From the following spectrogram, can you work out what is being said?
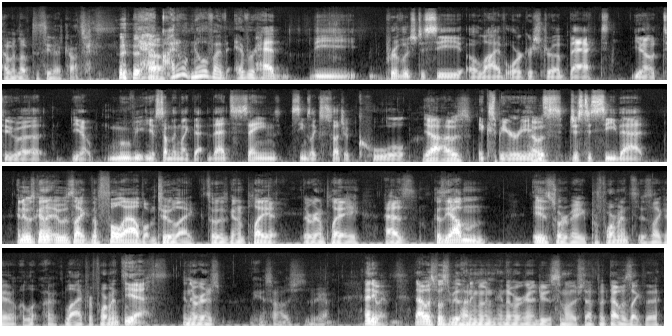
I would love to see that concert. Yeah, I don't know if I've ever had the privilege to see a live orchestra backed, you know, to a you know movie, you know, something like that. That seems seems like such a cool yeah, I was, experience was- just to see that. and it was gonna. It was like the full album too. Like so, it was gonna play it. They were gonna play as because the album is sort of a performance, is like a, a, a live performance. Yeah, and they were gonna just yeah, so I was just yeah. Anyway, that was supposed to be the honeymoon, and then we were gonna do some other stuff, but that was like the.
